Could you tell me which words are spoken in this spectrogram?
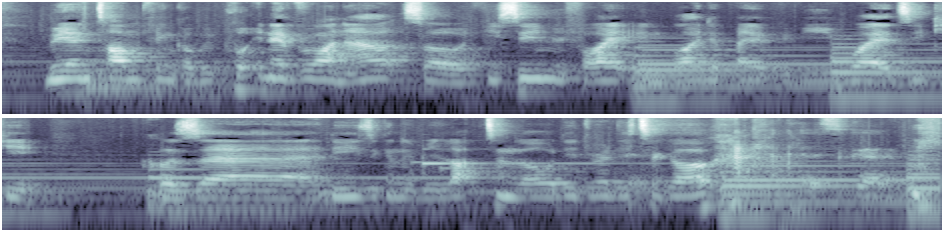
me and Tom think I'll be putting everyone out, so if you see me fighting, buy the pay per view, buy a ticket, because uh, these are gonna be locked and loaded, ready to go. Let's go.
